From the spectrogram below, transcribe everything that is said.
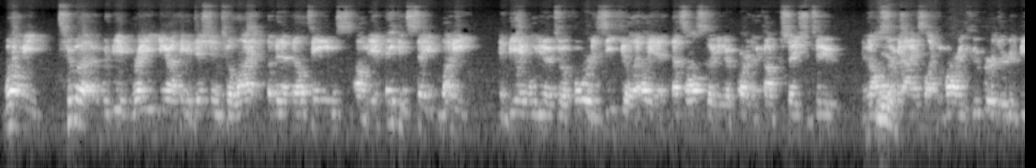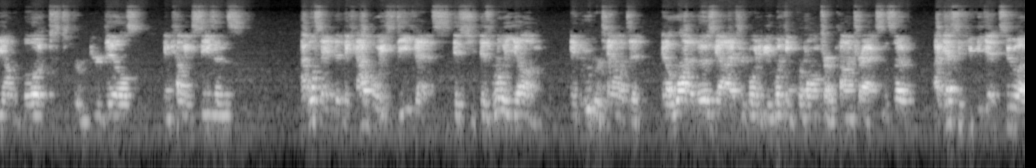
Well, I mean, Tua would be a great, you know, I think addition to a lot of NFL teams. Um, if they can save money and be able, you know, to afford Ezekiel Elliott, that's also, you know, part of the conversation too. And also Yeah. guys like Amari Cooper that are going to be on the books for bigger deals in coming seasons. I will say that the Cowboys defense is is really young and uber talented, and a lot of those guys are going to be looking for long term contracts. And so I guess if you could get to a,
